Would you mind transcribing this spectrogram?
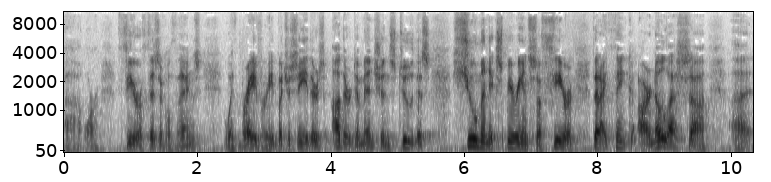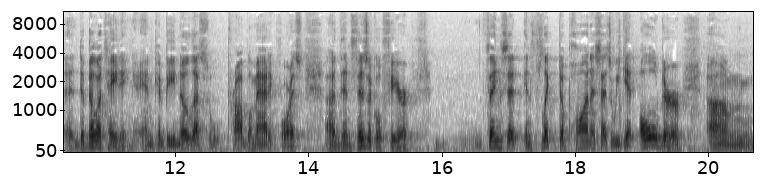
uh, or fear of physical things with bravery. But you see, there's other dimensions to this human experience of fear that I think are no less uh, uh, debilitating and can be no less problematic for us uh, than physical fear. Things that inflict upon us as we get older. Um,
